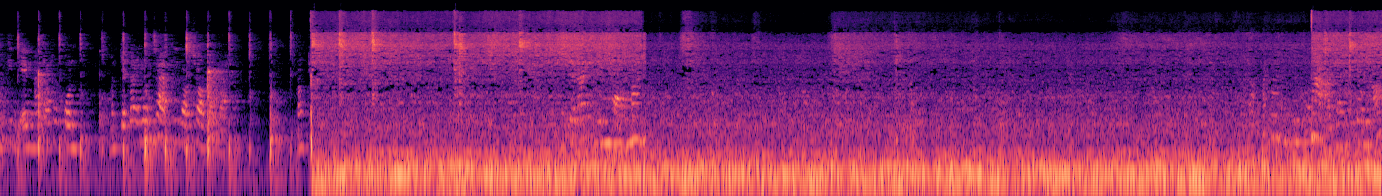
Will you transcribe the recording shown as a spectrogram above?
ำกินเองนะคะทุกคน มันจะได้รสชาติที่เราชอบแบบนั้ จะได้กลินหอมมากหน้าอาจจะเป็นเนาะ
